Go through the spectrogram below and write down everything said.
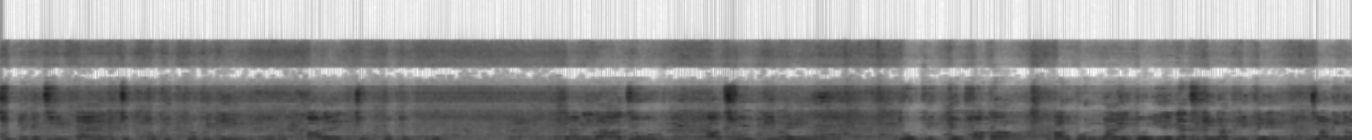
ছুটে গেছি এক যুদ্ধক্ষেত্র থেকে আর এক যুদ্ধক্ষেত্রে। জানি না আজও আছো কি নেই। দুর্ভিক্ষে ফাঁকা আর বন্যায় তলিয়ে গেছে কিনা ভিটে জানি না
